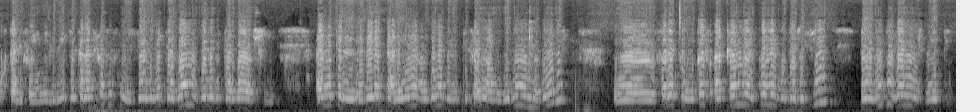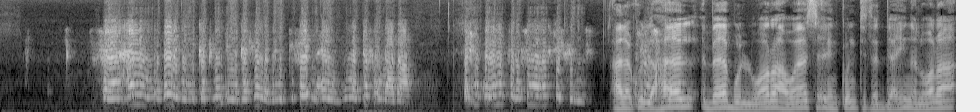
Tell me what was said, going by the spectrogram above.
مختلفة يعني اللي بيدي ثلاث حصص مش زي اللي بيدي أربعة مش زي اللي بيدي 24 قامت الاداره التعليمية عندنا بالاتفاق مع مديرين المدارس وصارت المكافاه كاملة لكل المدرسين اللي بيدي زي اللي مش بيدي فهل المدارس اللي كانت اللي جات معاهم هم اتفقوا مع بعض إحنا كلنا اتصرفنا نفس الفلوس. على كل حال باب الورع واسع. إن كنت تدعين الورع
